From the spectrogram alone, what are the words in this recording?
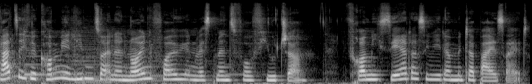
Herzlich willkommen, ihr Lieben, zu einer neuen Folge Investments for Future. Ich freue mich sehr, dass ihr wieder mit dabei seid.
